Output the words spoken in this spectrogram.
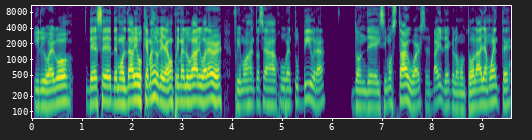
Y luego de ese de Moldavia, Bosque Mágico, que llegamos primer lugar y whatever, fuimos entonces a Juventud Vibra, donde hicimos Star Wars, el baile, que lo montó la Haya Muente.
